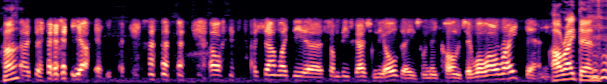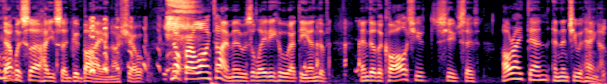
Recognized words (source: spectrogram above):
Huh? Uh, yeah. oh, I sound like the uh, some of these guys from the old days when they call and say, "Well, all right then." All right then. That was uh, how you said goodbye on our show. No, for a long time. It was a lady who, at the end of end of the call, she she says, "All right then," and then she would hang up.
